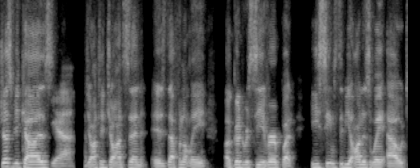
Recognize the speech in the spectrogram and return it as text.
just because yeah, Diontae Johnson is definitely a good receiver, but he seems to be on his way out.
